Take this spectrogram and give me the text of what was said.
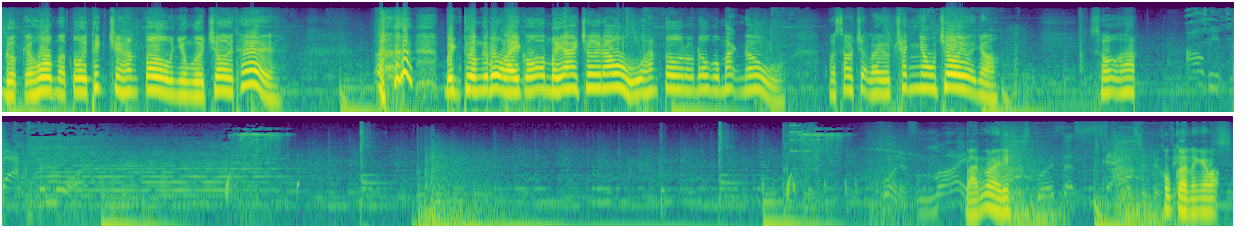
Được cái hôm mà tôi thích chơi Hunter Nhiều người chơi thế. Bình thường cái bộ này có mấy ai chơi đâu Hunter nó đâu có mạnh đâu. Mà sao trận này nó tranh nhau chơi vậy nhở? Sợ thật. Bán con này đi. Không cần anh em ạ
